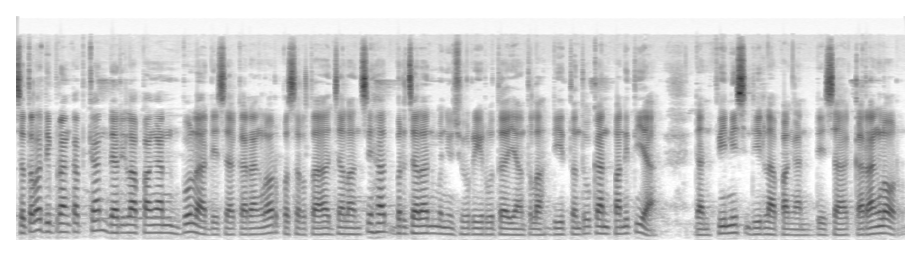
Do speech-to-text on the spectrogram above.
Setelah diberangkatkan dari lapangan bola Desa Karanglor, peserta Jalan Sehat berjalan menyusuri rute yang telah ditentukan panitia dan finish di lapangan Desa Karanglor.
